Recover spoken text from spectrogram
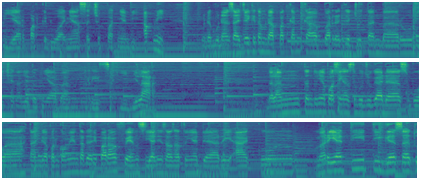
biar part keduanya secepatnya di up nih. Mudah-mudahan saja kita mendapatkan kabar dan kejutan baru di channel youtube-nya Bang Rizky Bilar dalam tentunya postingan tersebut juga ada sebuah tanggapan komentar dari para fans yakni salah satunya dari akun Mariati 3137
